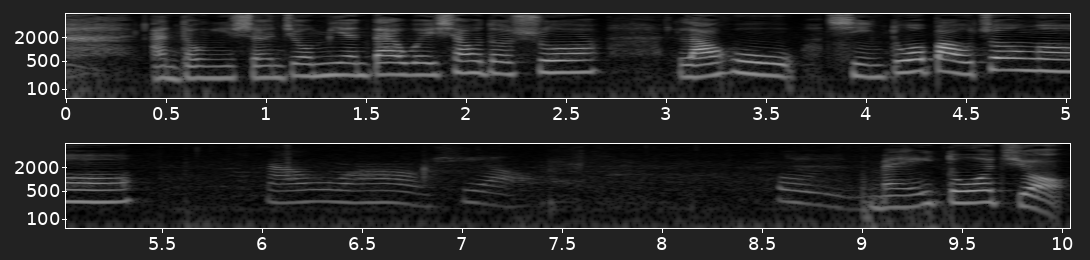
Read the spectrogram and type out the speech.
安东医生就面带微笑的说：“老虎，请多保重哦。”老虎好好笑。没多久，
